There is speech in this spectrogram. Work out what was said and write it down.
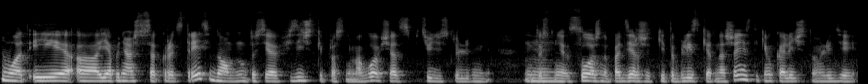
Вот, и э, я понимаю, что если откроется третий дом, ну, то есть я физически просто не могу общаться с 50 людьми. Ну, то есть мне сложно поддерживать какие-то близкие отношения с таким количеством людей.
